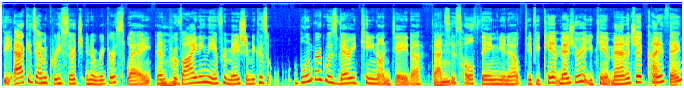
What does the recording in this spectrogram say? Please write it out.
the academic research in a rigorous way and mm-hmm. providing the information because Bloomberg was very keen on data. That's mm-hmm. his whole thing, you know. If you can't measure it, you can't manage it kind of thing.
